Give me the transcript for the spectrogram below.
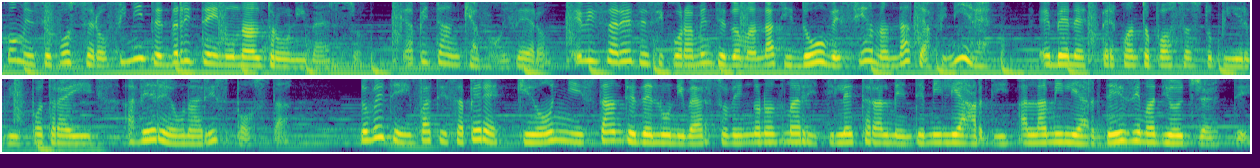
Come se fossero finite dritte in un altro universo. Capita anche a voi, vero? E vi sarete sicuramente domandati dove siano andate a finire. Ebbene, per quanto possa stupirvi, potrei avere una risposta. Dovete infatti sapere che ogni istante dell'universo vengono smarriti letteralmente miliardi alla miliardesima di oggetti.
